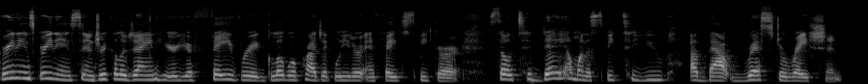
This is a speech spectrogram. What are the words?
Greetings, greetings. Cendrica Jane here, your favorite global project leader and faith speaker. So, today I want to speak to you about restoration,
